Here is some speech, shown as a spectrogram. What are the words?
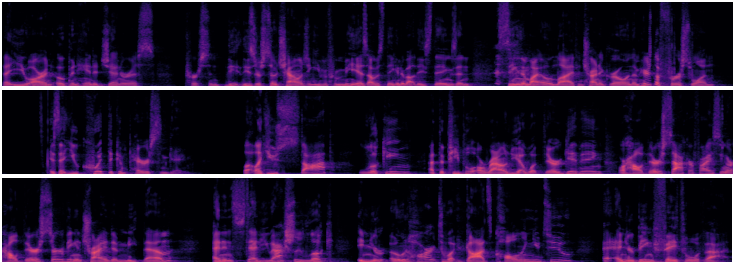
that you are an open handed, generous person. These are so challenging, even for me, as I was thinking about these things and seeing them in my own life and trying to grow in them. Here's the first one is that you quit the comparison game. Like you stop looking at the people around you, at what they're giving, or how they're sacrificing, or how they're serving and trying to meet them. And instead, you actually look in your own heart to what God's calling you to, and you're being faithful with that.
